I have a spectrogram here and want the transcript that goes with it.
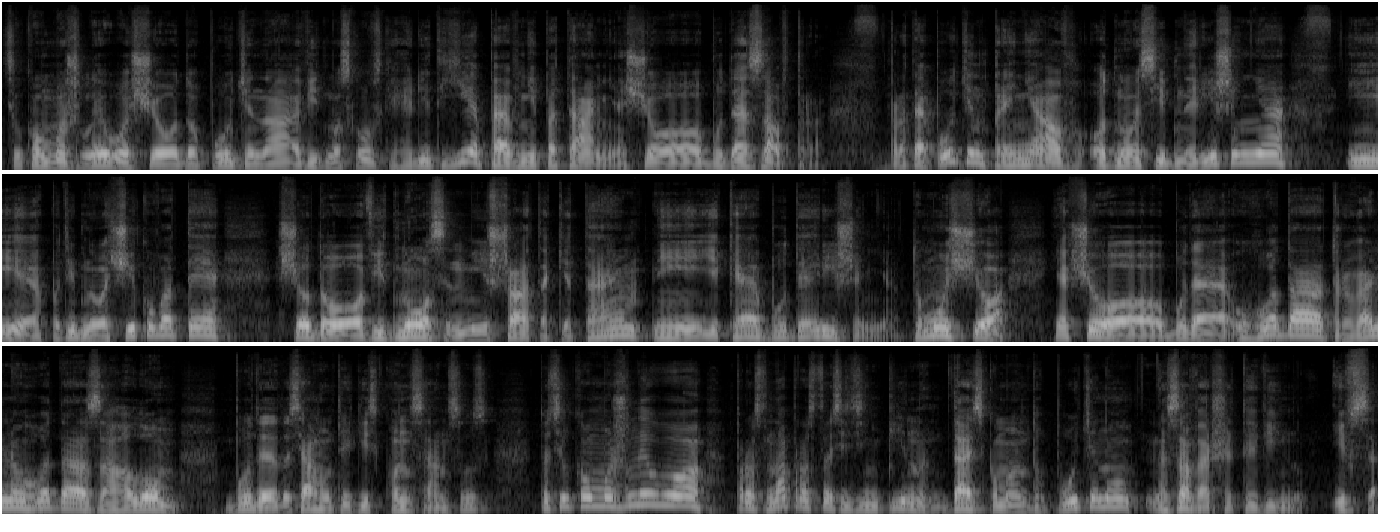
цілком можливо, що до Путіна від московських еліт є певні питання, що буде завтра. Проте Путін прийняв одноосібне рішення, і потрібно очікувати щодо відносин між США та Китаєм, і яке буде рішення. Тому що якщо буде угода, торговельна угода, загалом буде досягнути якийсь консенсус, то цілком можливо просто-напросто Сі Цзіньпін дасть команду Путіну завершити війну, і все.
